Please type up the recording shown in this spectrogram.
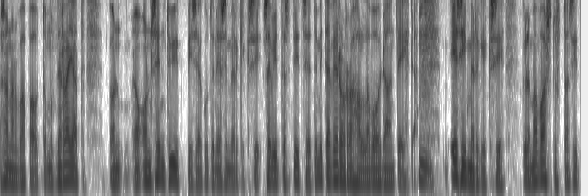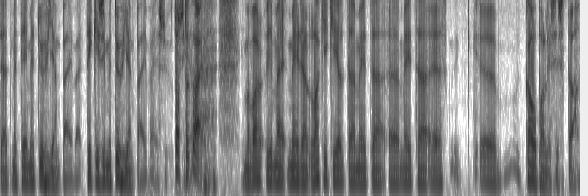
sananvapautta, mutta ne rajat on, on sen tyyppisiä, kuten esimerkiksi sä viittasit itse, että mitä verorahalla voidaan tehdä. Mm. Esimerkiksi kyllä mä vastustan sitä, että me teemme tyhjänpäivä, tekisimme tyhjänpäiväisyyksiä. Totta kai. Ja, mä, ja me, meidän laki kieltää meitä, meitä kaupallisista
